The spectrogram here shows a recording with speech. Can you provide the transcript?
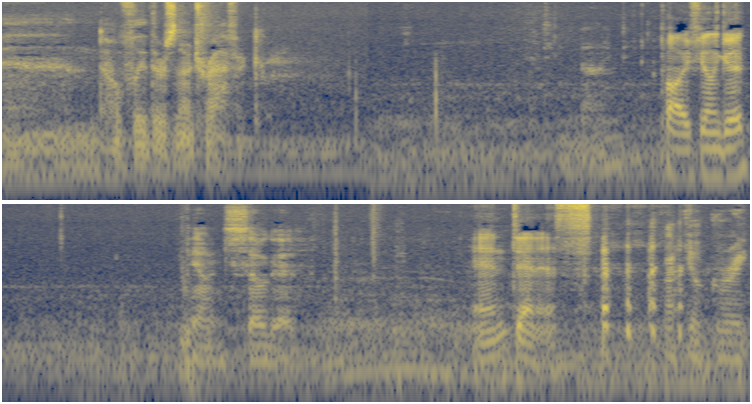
And hopefully, there's no traffic. Paul, you feeling good? Feeling so good. And Dennis. I feel great.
